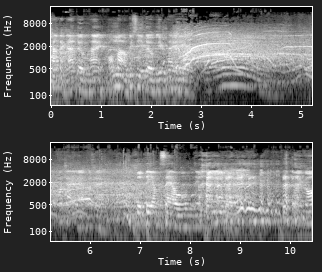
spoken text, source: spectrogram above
ช่างแต่งหน้าเติมให้อ๋อเปล่าพี่ซีเติมลิปให้นี่เข้าใจแล้วเข้าใจคือเตรียมแซวเต็มที่เลยแล้วก็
